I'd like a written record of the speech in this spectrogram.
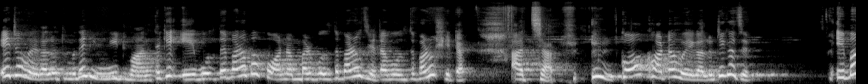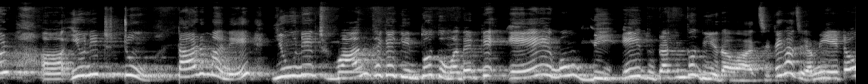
এটা হয়ে গেল তোমাদের ইউনিট ওয়ান থেকে এ বলতে পারো বা ক নাম্বার বলতে পারো, যেটা বলতে পারো সেটা। আচ্ছা ক খটা হয়ে গেল, ঠিক আছে? এবার ইউনিট টু তার মানে ইউনিট ওয়ান থেকে কিন্তু তোমাদেরকে এ এবং বি এই দুটা কিন্তু দিয়ে দেওয়া আছে, ঠিক আছে? আমি এটাও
